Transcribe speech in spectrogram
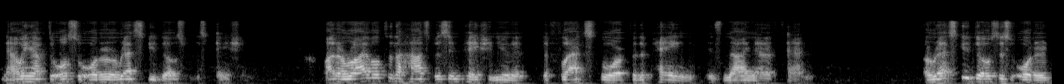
Now we have to also order a rescue dose for this patient. On arrival to the hospice inpatient unit, the FLACC score for the pain is 9 out of 10. A rescue dose is ordered,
